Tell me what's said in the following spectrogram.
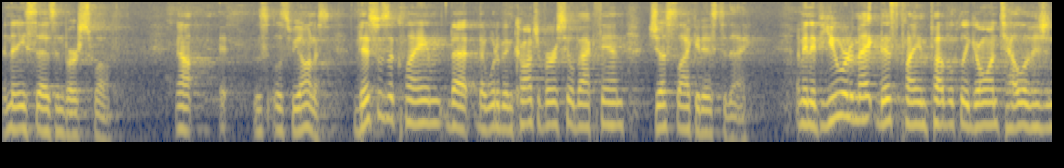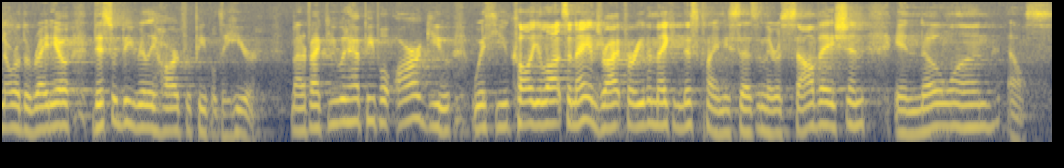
And then he says in verse 12. Now, let's, let's be honest this was a claim that, that would have been controversial back then, just like it is today. I mean, if you were to make this claim publicly, go on television or the radio, this would be really hard for people to hear. Matter of fact, you would have people argue with you, call you lots of names, right, for even making this claim. He says, And there is salvation in no one else.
